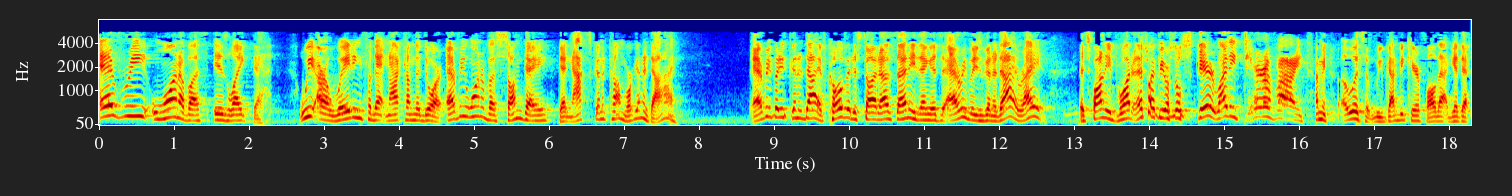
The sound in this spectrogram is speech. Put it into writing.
Every one of us is like that. We are waiting for that knock on the door. Every one of us, someday, that knock's going to come. We're going to die. Everybody's going to die. If COVID has taught us anything, it's everybody's going to die, right? It's finally brought. That's why people are so scared. Why are they terrified? I mean, uh, listen, we've got to be careful. All that, I get that.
